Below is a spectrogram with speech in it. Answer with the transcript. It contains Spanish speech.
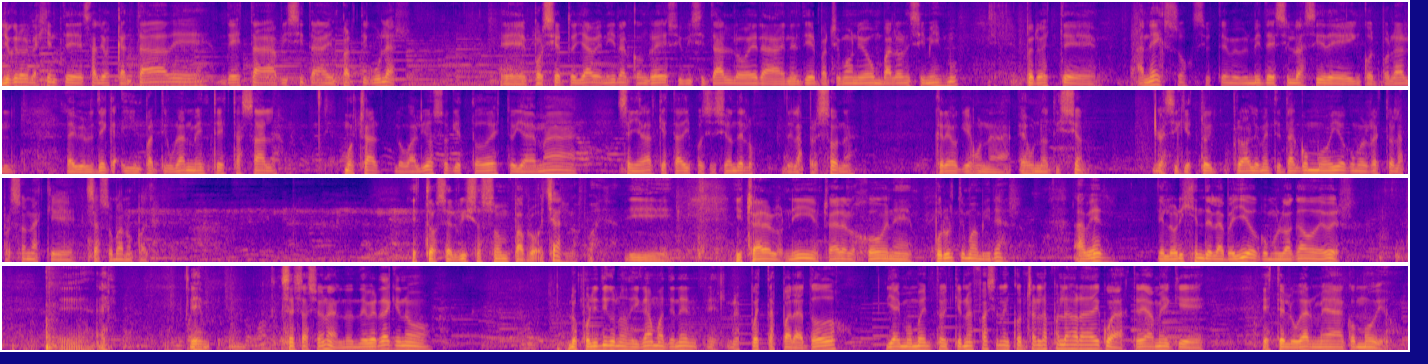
Yo creo que la gente salió encantada de, esta visita en particular. Eh, por cierto, ya venir al Congreso y visitarlo era en el Día del Patrimonio un valor en sí mismo, pero este anexo, si usted me permite decirlo así, de incorporar la biblioteca y particularmente esta sala, mostrar lo valioso que es todo esto y además señalar que está a disposición de, de las personas, creo que es una, es una notición. Así que estoy probablemente tan conmovido como el resto de las personas que se asomaron para acá. Estos servicios son para aprovecharlos pues, y, traer a los niños, traer a los jóvenes, por último a mirar, a ver el origen del apellido como lo acabo de ver. Eh, es, sensacional, de verdad que no... Los políticos nos dedicamos a tener eh, respuestas para todos y hay momentos en que no es fácil encontrar las palabras adecuadas. Créame que este lugar me ha conmovido.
